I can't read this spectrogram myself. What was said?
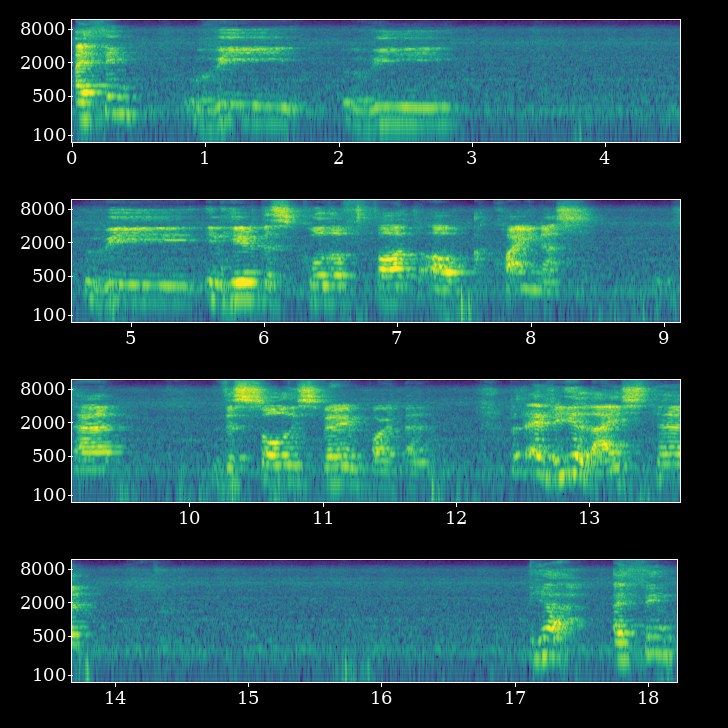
I think we we we inherit the school of thought of Aquinas that the soul is very important. But I realized that yeah, I think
